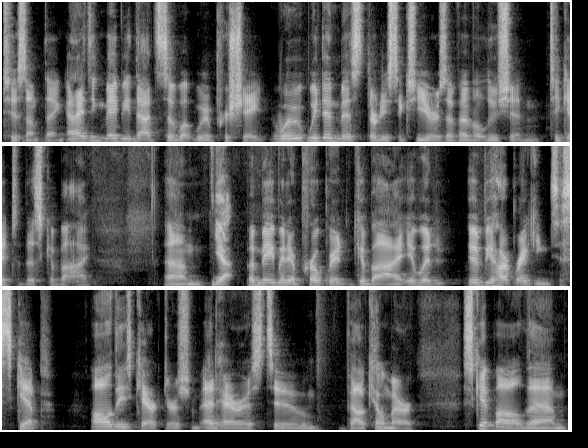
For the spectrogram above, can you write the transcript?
to something, and I think maybe that's what we appreciate. We, we did miss 36 years of evolution to get to this goodbye. Um, Yeah. but maybe an appropriate goodbye. It would it would be heartbreaking to skip all these characters from Ed Harris to Val Kilmer, skip all of them,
